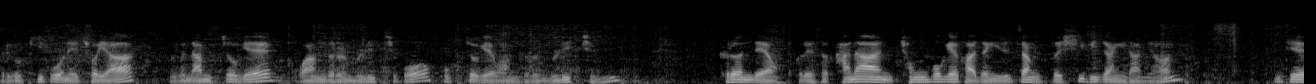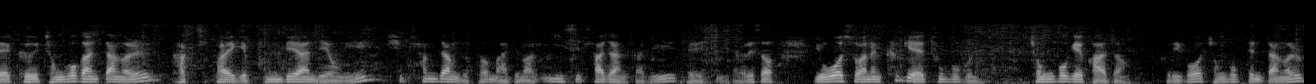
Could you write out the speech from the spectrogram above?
그리고 기본의 조약, 그리고 남쪽의 왕들을 물리치고 북쪽의 왕들을 물리친 그런 내용. 그래서 가나안 정복의 과정이 1장부터 12장이라면 이제 그 정복한 땅을 각 지파에게 분배한 내용이 13장부터 마지막 24장까지 되어 있습니다. 그래서 요호수아는 크게 두 부분, 정복의 과정, 그리고 정복된 땅을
